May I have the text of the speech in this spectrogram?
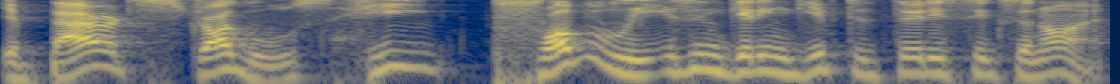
if Barrett struggles, he probably isn't getting gifted 36 a night.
